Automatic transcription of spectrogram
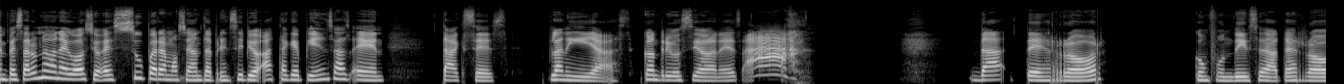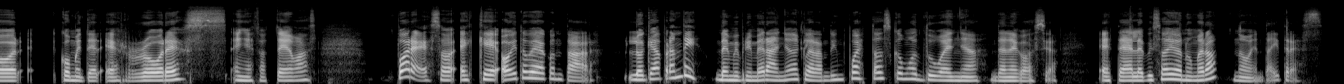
Empezar un nuevo negocio es súper emocionante al principio hasta que piensas en taxes, planillas, contribuciones. ¡Ah! Da terror confundirse, da terror cometer errores en estos temas. Por eso es que hoy te voy a contar lo que aprendí de mi primer año declarando impuestos como dueña de negocio. Este es el episodio número 93.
